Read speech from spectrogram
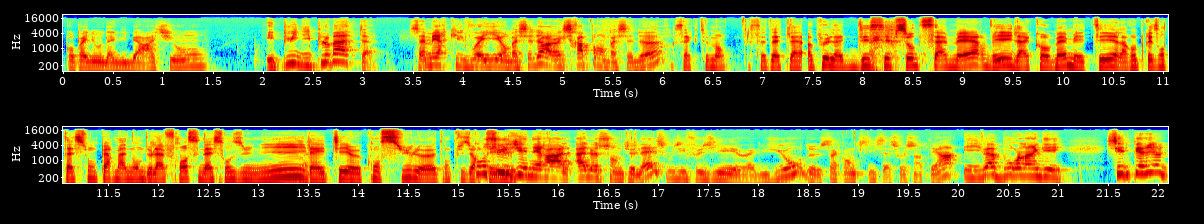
compagnon de la libération, et puis diplomate sa mère qu'il voyait ambassadeur. Alors, il ne sera pas ambassadeur. Exactement. Ça doit être un peu la déception de sa mère, mais il a quand même été à la représentation permanente de la France aux Nations Unies. Il a été euh, consul euh, dans plusieurs pays. Consul général à Los Angeles, vous y faisiez euh, allusion, de 56 à 61, et il va bourlinguer. C'est une période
